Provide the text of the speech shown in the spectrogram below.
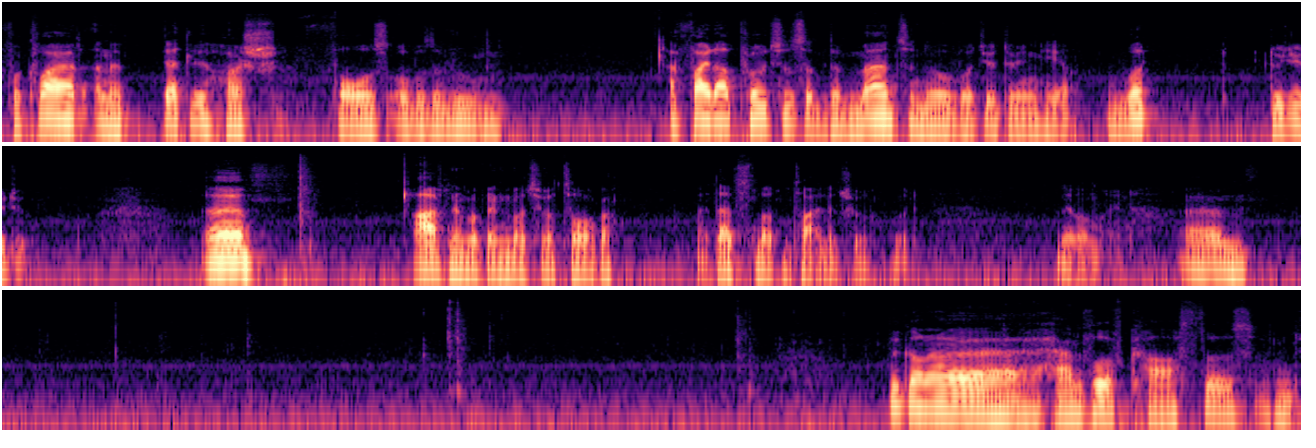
for quiet and a deadly hush falls over the room a fighter approaches and demands to know what you're doing here. What do you do? Um, I've never been much of a talker. That's not entirely true, but never mind. Um, we got a handful of casters, and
